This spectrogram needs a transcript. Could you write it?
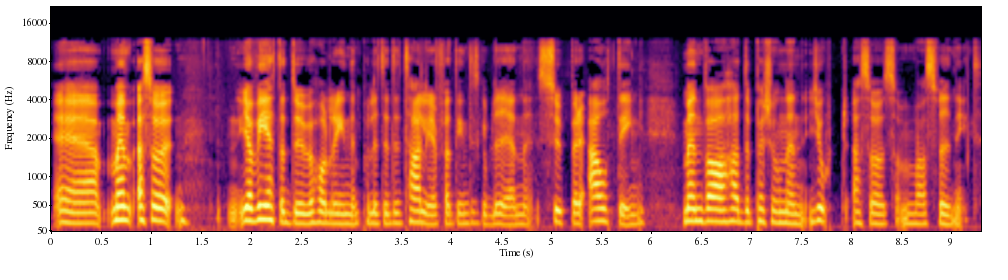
Eh, men alltså, jag vet att du håller inne på lite detaljer för att det inte ska bli en super-outing. Men vad hade personen gjort alltså, som var svinigt?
